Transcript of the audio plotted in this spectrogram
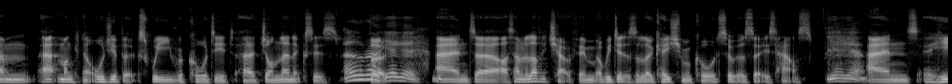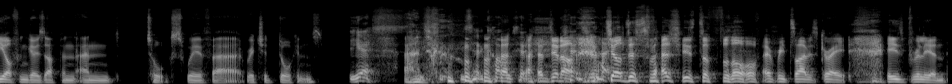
um, at Monkey Nut Audiobooks, we recorded uh, John Lennox's Oh right, book. yeah, yeah, And uh, I was having a lovely chat with him. We did it as a location record, so it was at his house. yeah, yeah. And he often goes up and, and talks with uh, Richard Dawkins. Yes, And a comment. And, you know, right. John just smashes the floor every time. It's great. He's brilliant.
